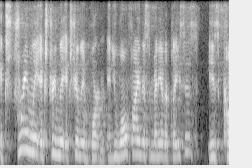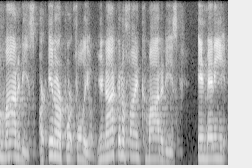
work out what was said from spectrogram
Extremely, extremely, extremely important. And you won't find this in many other places. Is commodities are in our portfolio. You're not going to find commodities in many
